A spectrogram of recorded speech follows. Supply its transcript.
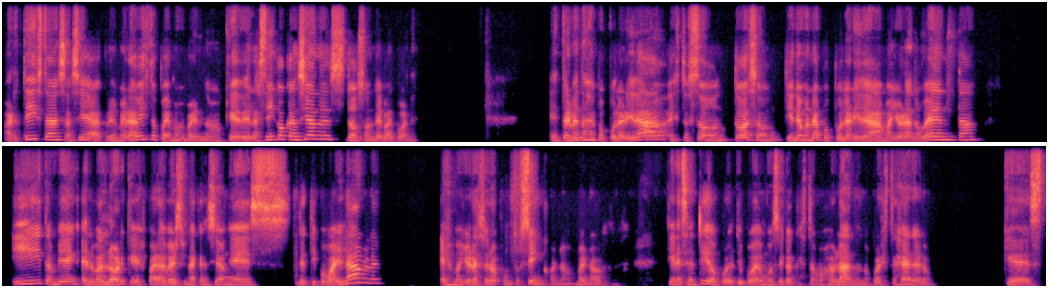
Artistas, así a primera vista podemos ver ¿no? que de las cinco canciones, dos son de Bad Bunny. En términos de popularidad, estos son, todas son, tienen una popularidad mayor a 90 y también el valor que es para ver si una canción es de tipo bailable es mayor a 0.5, ¿no? Bueno, tiene sentido por el tipo de música que estamos hablando, ¿no? Por este género que es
